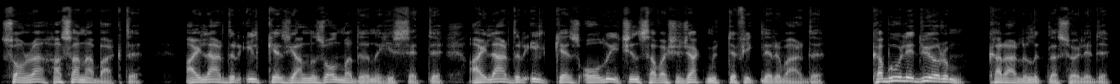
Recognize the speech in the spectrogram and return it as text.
sonra Hasan'a baktı. Aylardır ilk kez yalnız olmadığını hissetti. Aylardır ilk kez oğlu için savaşacak müttefikleri vardı. Kabul ediyorum, kararlılıkla söyledi.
